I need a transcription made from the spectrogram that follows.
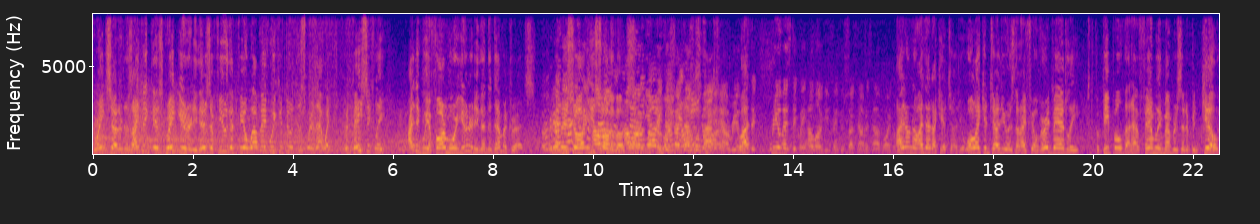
great senators. I think there's great unity. There's a few that feel, well, maybe we could do it this way or that way. But basically, I think we have far more unity than the Democrats. You saw, you saw long- the votes. How long do you think the shutdown will last now? What? Realistic, realistically, how long do you think the shutdown is now going to last? I don't know. I, that I can't tell you. All I can tell you is that I feel very badly for people that have family members that have been killed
